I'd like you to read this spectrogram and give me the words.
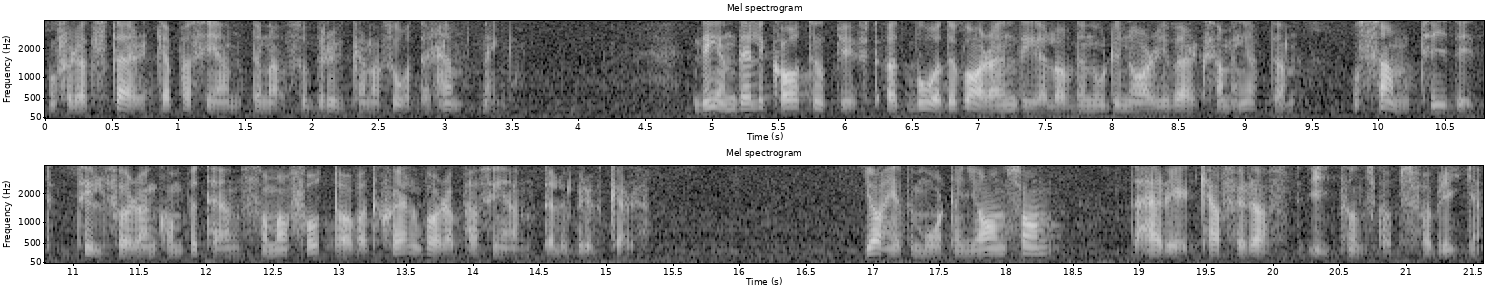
och för att stärka patienternas och brukarnas återhämtning. Det är en delikat uppgift att både vara en del av den ordinarie verksamheten och samtidigt tillföra en kompetens som man fått av att själv vara patient eller brukare. Jag heter Mårten Jansson. Det här är Kafferast i Kunskapsfabriken.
